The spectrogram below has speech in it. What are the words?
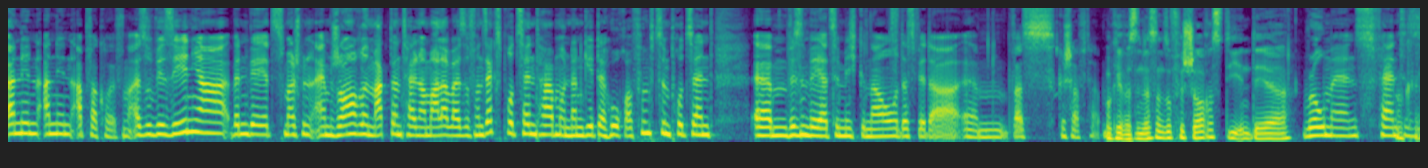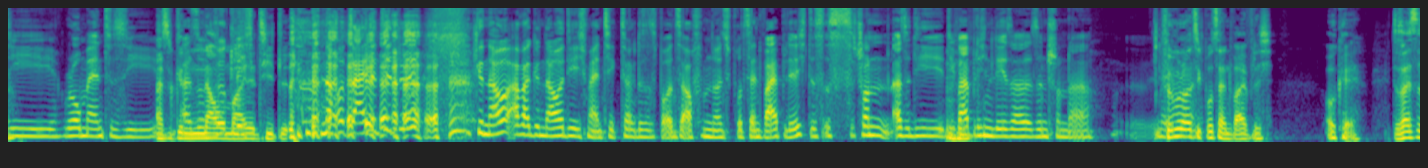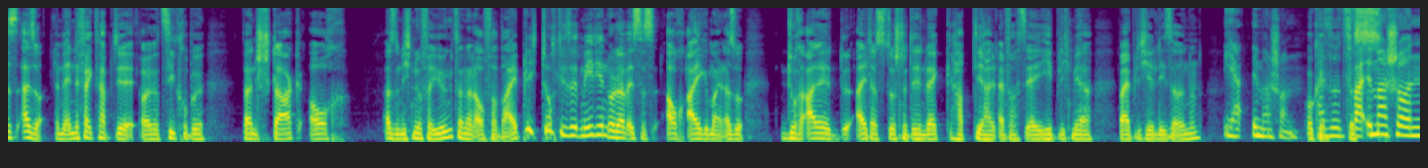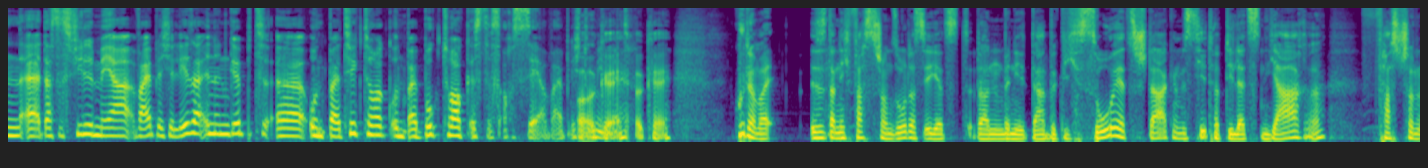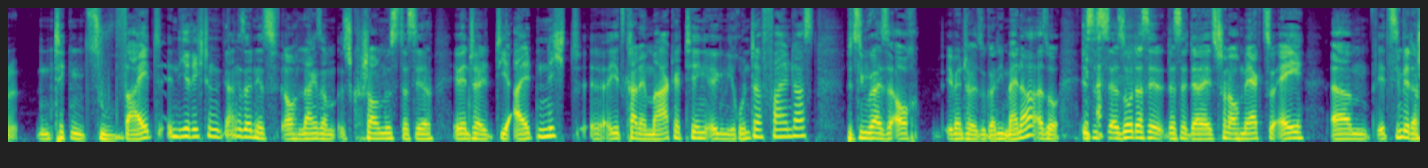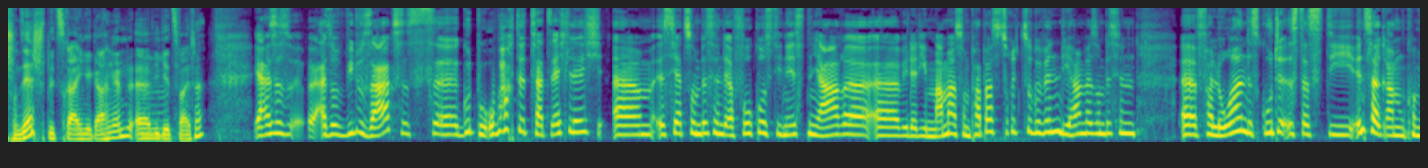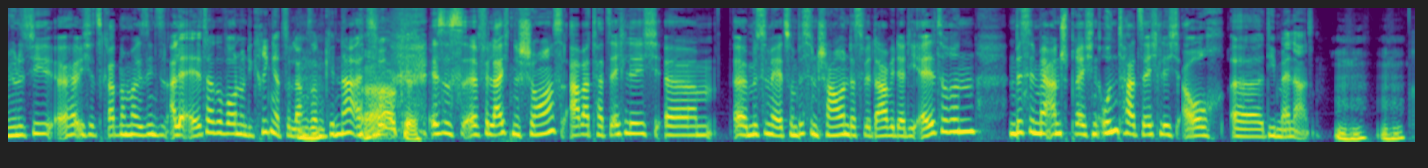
An den, an den Abverkäufen. Also wir sehen ja, wenn wir jetzt zum Beispiel in einem Genre einen Marktanteil normalerweise von 6% haben und dann geht der hoch auf 15%, ähm, wissen wir ja ziemlich genau, dass wir da ähm, was geschafft haben. Okay, was sind das denn so für Genres, die in der Romance, Fantasy, okay. Romantasy. Also genau also meine Titel. genau deine Titel. Genau, aber genau die, ich meine, TikTok, das ist bei uns ja auch 95% weiblich. Das ist schon, also die, die mhm. weiblichen Leser sind schon da. 95% weiblich. Okay. Das heißt, es, also im Endeffekt habt ihr eure Zielgruppe dann stark auch, also nicht nur verjüngt, sondern auch verweiblicht durch diese Medien oder ist es auch allgemein? Also durch alle Altersdurchschnitte hinweg habt ihr halt einfach sehr erheblich mehr weibliche Leserinnen? Ja, immer schon. Okay, also zwar immer schon, äh, dass es viel mehr weibliche LeserInnen gibt äh, und bei TikTok und bei BookTok ist das auch sehr weiblich okay, dominiert. Okay, okay. Gut, aber ist es dann nicht fast schon so, dass ihr jetzt dann, wenn ihr da wirklich so jetzt stark investiert habt, die letzten Jahre, fast schon einen Ticken zu weit in die Richtung gegangen seid, jetzt auch langsam schauen müsst, dass ihr eventuell die Alten nicht äh, jetzt gerade im Marketing irgendwie runterfallen lasst, beziehungsweise auch eventuell sogar die Männer. Also ist es ja so, dass ihr, dass ihr da jetzt schon auch merkt, so ey, ähm, jetzt sind wir da schon sehr spitz reingegangen. Äh, mhm. Wie geht's weiter? Ja, es ist, also wie du sagst, ist äh, gut beobachtet. Tatsächlich ähm, ist jetzt so ein bisschen der Fokus, die nächsten Jahre äh, wieder die Mamas und Papas zurückzugewinnen. Die haben wir so ein bisschen äh, verloren. Das Gute ist, dass die Instagram-Community, äh, habe ich jetzt gerade nochmal gesehen, sind alle älter geworden und die kriegen jetzt so langsam mhm. Kinder. Also ah, okay. ist es äh, vielleicht eine Chance, aber tatsächlich ähm, äh, müssen wir jetzt so ein bisschen schauen, dass wir da wieder die Älteren ein bisschen mehr ansprechen und tatsächlich auch äh, die Männer. Mhm, mhm.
